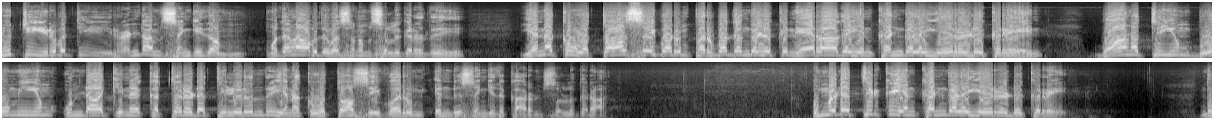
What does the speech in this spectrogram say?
நூற்றி இருபத்தி ரெண்டாம் சங்கீதம் முதலாவது வசனம் சொல்லுகிறது எனக்கு ஒத்தாசை வரும் பர்வதங்களுக்கு நேராக என் கண்களை ஏறெடுக்கிறேன். வானத்தையும் பூமியும் உண்டாக்கின கத்தரிடத்திலிருந்து எனக்கு ஒத்தாசை வரும் என்று சங்கீதக்காரன் சொல்லுகிறான். உம்மிடத்திற்கு என் கண்களை ஏறெடுக்கிறேன். இந்த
